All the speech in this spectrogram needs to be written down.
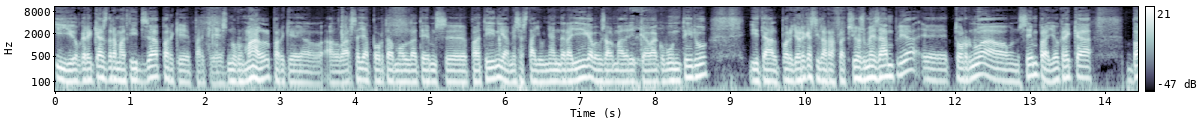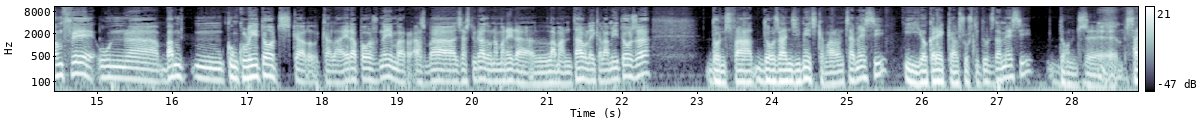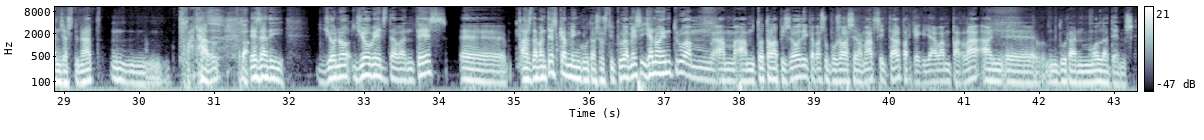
i jo crec que es dramatitza perquè, perquè és normal, perquè el, el Barça ja porta molt de temps eh, patint i a més està allunyant de la Lliga, veus el Madrid que va com un tiro i tal, però jo crec que si la reflexió és més àmplia, eh, torno a on sempre, jo crec que vam fer un... Uh, vam mm, concluir tots que, el, que l'era post-Neymar es va gestionar d'una manera lamentable i calamitosa doncs fa dos anys i mig que va marxar Messi i jo crec que els substituts de Messi doncs eh, s'han gestionat mm, fatal. Va. És a dir, jo, no, jo veig davanters eh, els davanters que han vingut a substituir a Messi ja no entro amb, amb, amb tot l'episodi que va suposar la seva marxa i tal perquè ja vam parlar en, eh, durant molt de temps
